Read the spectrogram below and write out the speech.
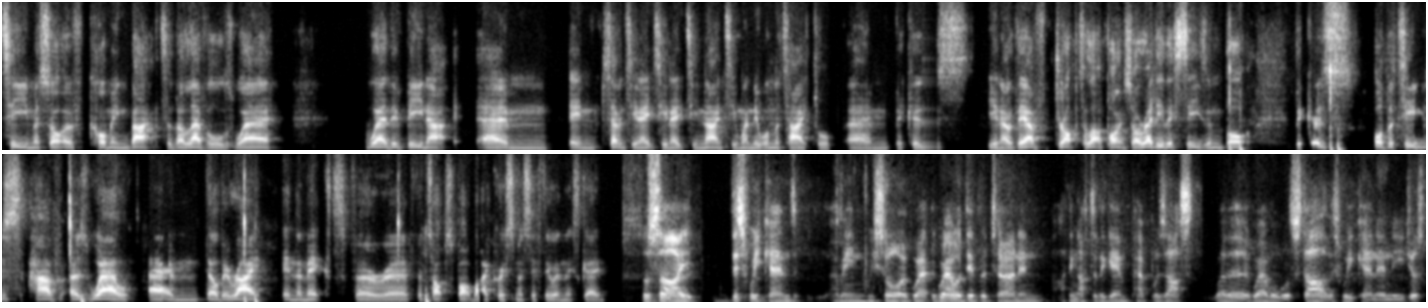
team are sort of coming back to the levels where where they've been at um, in 17, 18, 18, 19 when they won the title um, because, you know, they have dropped a lot of points already this season, but because other teams have as well, um, they'll be right in the mix for uh, for top spot by Christmas if they win this game. So, Si, this weekend, I mean, we saw Aguero, Aguero did return, and I think after the game, Pep was asked whether Aguero will start this weekend, and he just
